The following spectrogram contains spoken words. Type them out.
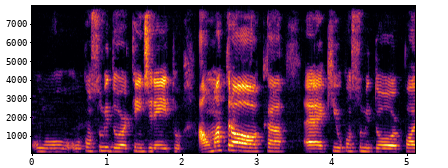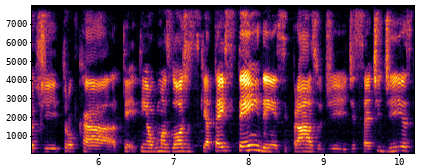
o, o, consumidor tem direito a uma troca, é, que o consumidor pode trocar. Tem, tem, algumas lojas que até estendem esse prazo de, de sete dias,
